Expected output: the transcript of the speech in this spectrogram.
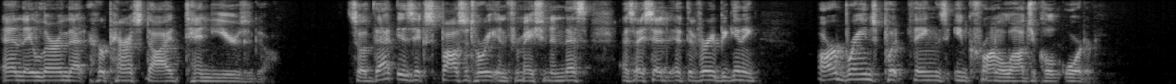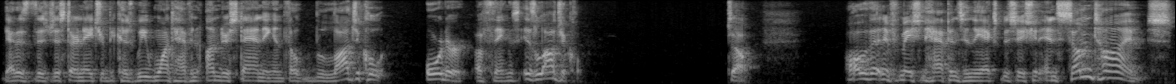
and they learn that her parents died 10 years ago. So that is expository information. And this, as I said at the very beginning, our brains put things in chronological order. That is just our nature because we want to have an understanding, and the logical order of things is logical. So, all of that information happens in the exposition, and sometimes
